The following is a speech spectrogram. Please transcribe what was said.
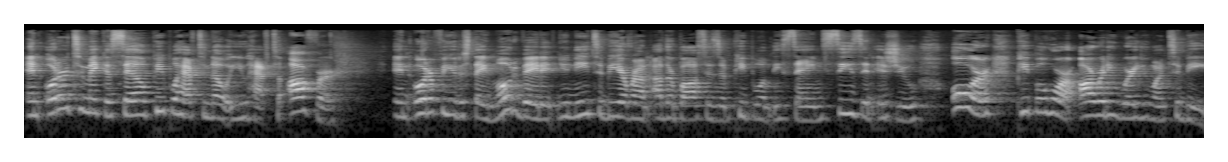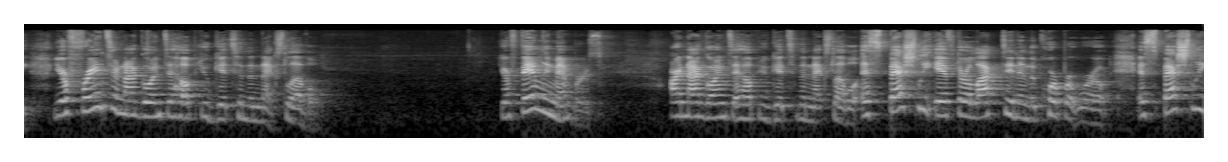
In order to make a sale, people have to know what you have to offer. In order for you to stay motivated, you need to be around other bosses and people in the same season as you or people who are already where you want to be. Your friends are not going to help you get to the next level. Your family members are not going to help you get to the next level, especially if they're locked in in the corporate world, especially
